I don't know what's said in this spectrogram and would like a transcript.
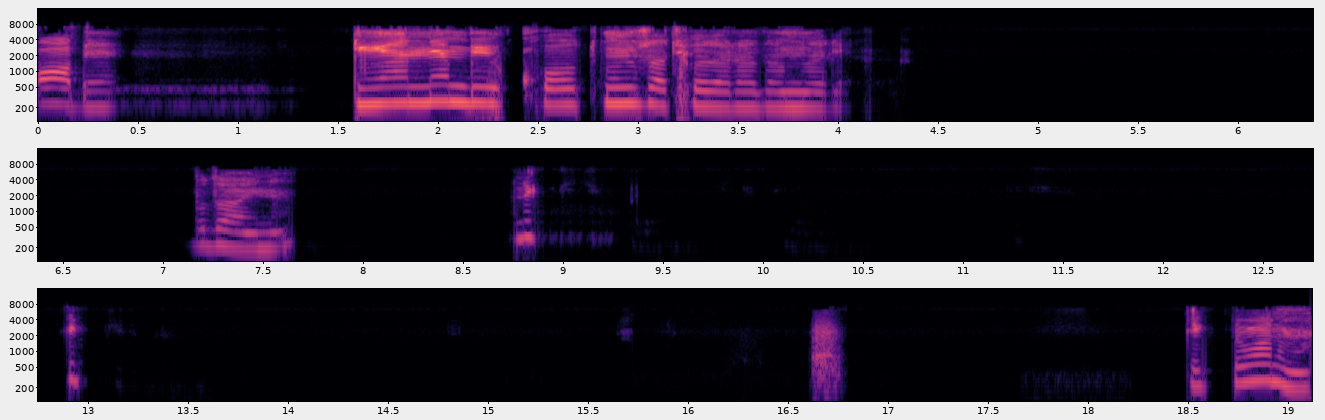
Abi. Dünyanın en büyük koltuğunu satıyorlar adamları. ya. Bu da aynı. Hani. Tekli var mı?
